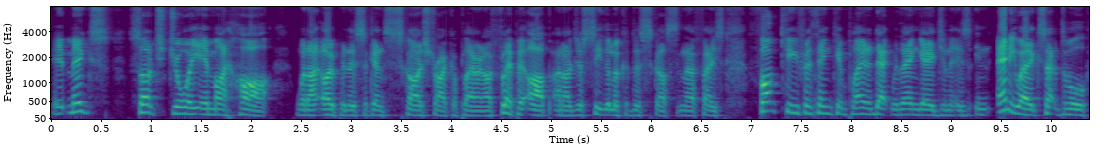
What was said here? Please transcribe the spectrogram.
it makes such joy in my heart when I open this against a Sky Striker player and I flip it up and I just see the look of disgust in their face. Fuck you for thinking playing a deck with Engage and it is in any way acceptable.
